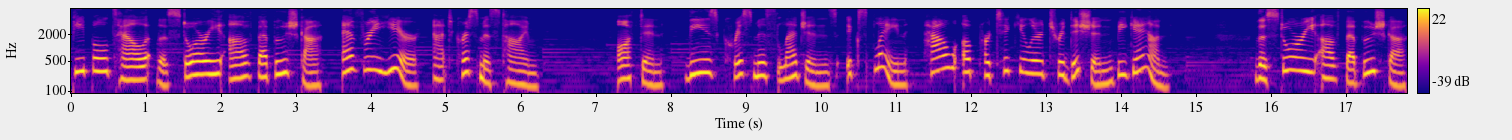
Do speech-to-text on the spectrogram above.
People tell the story of Babushka every year at Christmas time. Often, these Christmas legends explain how a particular tradition began. The story of Babushka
